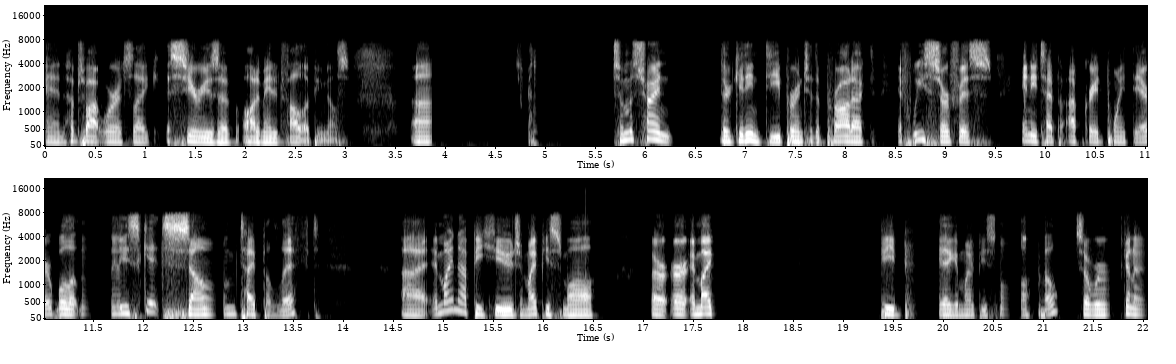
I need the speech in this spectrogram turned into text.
and HubSpot where it's like a series of automated follow up emails. Um, someone's trying they're getting deeper into the product if we surface any type of upgrade point there we'll at least get some type of lift uh, it might not be huge it might be small or, or it might be big it might be small so we're going to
